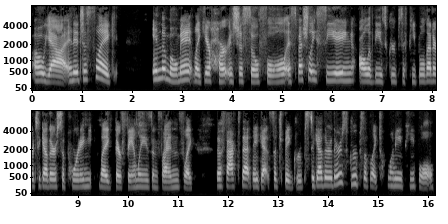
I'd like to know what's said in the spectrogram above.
Oh yeah, and it just like in the moment, like your heart is just so full, especially seeing all of these groups of people that are together supporting like their families and friends. Like the fact that they get such big groups together, there's groups of like 20 people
